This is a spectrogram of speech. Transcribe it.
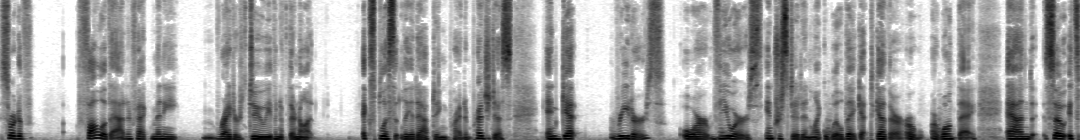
sort of follow that. In fact, many writers do even if they're not explicitly adapting Pride and Prejudice and get readers or viewers interested in like will they get together or or won't they? And so it's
